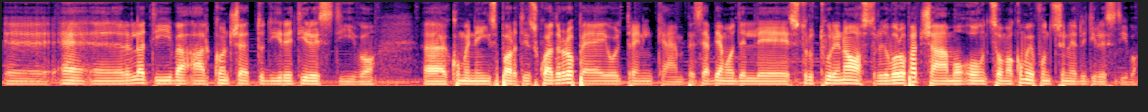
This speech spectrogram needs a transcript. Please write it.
eh, è eh, relativa al concetto di ritiro estivo. Eh, come negli sport di squadra europei o il training camp, se abbiamo delle strutture nostre dove lo facciamo o insomma come funziona il ritiro estivo.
